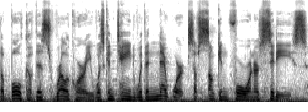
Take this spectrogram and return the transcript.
the bulk of this reliquary was contained within networks of sunken Forerunner cities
